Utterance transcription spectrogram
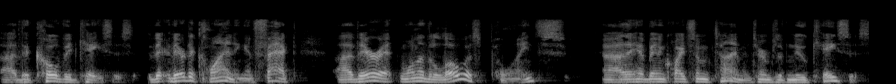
uh, the COVID cases. They're, declining. In fact, uh, they're at one of the lowest points they have been in quite some time in terms of new cases.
